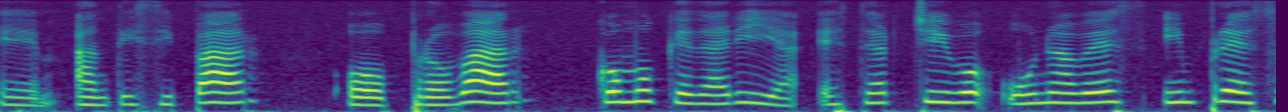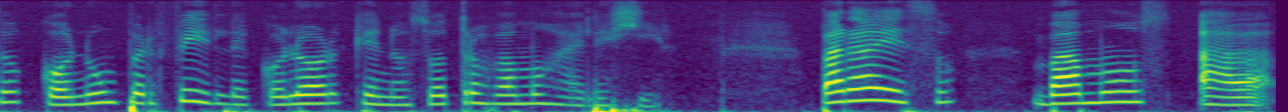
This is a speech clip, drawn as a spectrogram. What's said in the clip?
Em, anticipar o probar cómo quedaría este archivo una vez impreso con un perfil de color que nosotros vamos a elegir. Para eso vamos a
